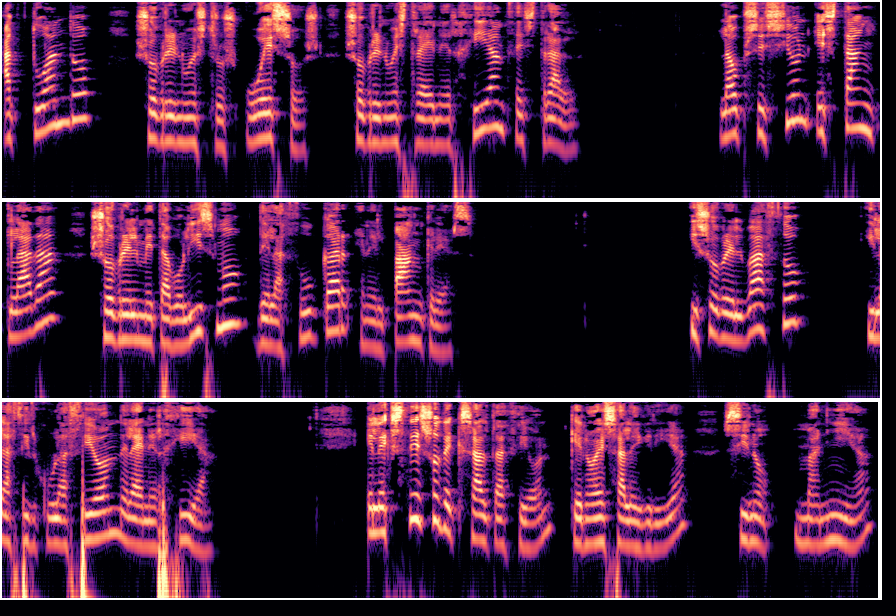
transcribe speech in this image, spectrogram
actuando sobre nuestros huesos, sobre nuestra energía ancestral. La obsesión está anclada sobre el metabolismo del azúcar en el páncreas, y sobre el bazo y la circulación de la energía. El exceso de exaltación, que no es alegría, sino manía,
